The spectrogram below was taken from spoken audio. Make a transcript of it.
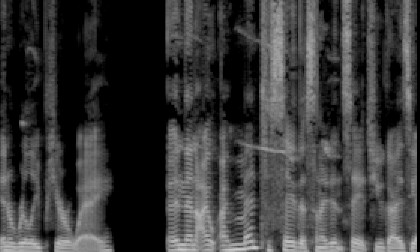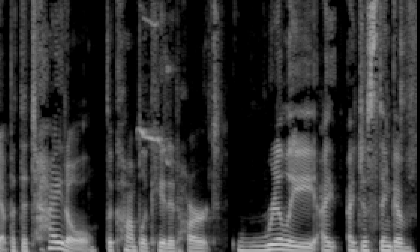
in a really pure way. And then I, I meant to say this and I didn't say it to you guys yet, but the title, The Complicated Heart, really, I, I just think of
